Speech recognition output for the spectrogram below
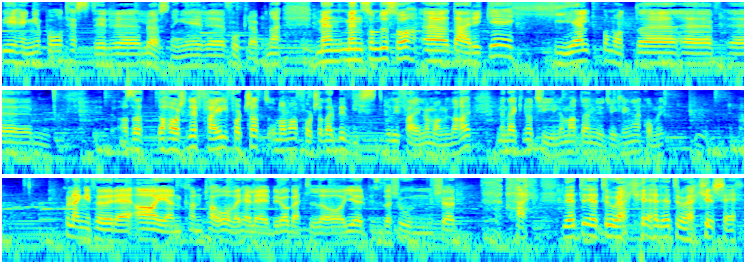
vi henger på og tester løsninger fortløpende. Men, men som du så, eh, det er ikke helt på en måte eh, eh, Altså, Det har sine feil fortsatt, og man må fortsatt være bevisst på de feilene og manglene det har. Men det er ikke noe tvil om at den utviklingen kommer. Hvor lenge før eh, AI-en kan ta over hele byrå-battle og gjøre presentasjonen sjøl? Nei, det, det, tror jeg ikke, det tror jeg ikke skjer.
